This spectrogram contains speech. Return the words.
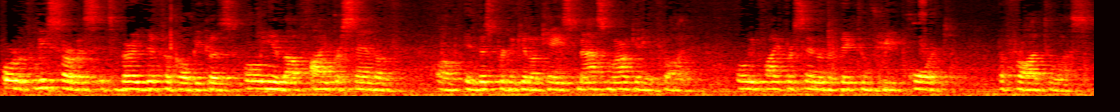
For the police service, it's very difficult because only about 5% of, of, in this particular case, mass marketing fraud, only 5% of the victims report the fraud to us.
